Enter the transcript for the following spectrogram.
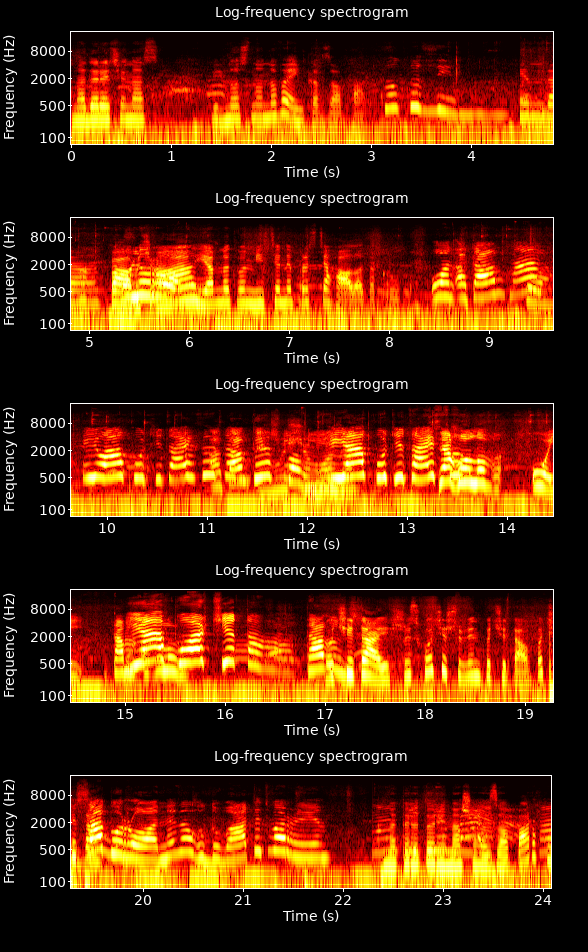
Вона, до речі, у нас відносно новенька в зоопарку. Да. Павлович, Кольорова. а я б на твоєму місці не простягала так руку. Он, а там хто? Я почитаю. А там теж Тому що Я почитаю. Це голов... Ой, там Я голов... почитаю. Там Почитай, щось хочеш, щоб він почитав. Почитай. заборонено годувати тварин. На території нашого зоопарку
